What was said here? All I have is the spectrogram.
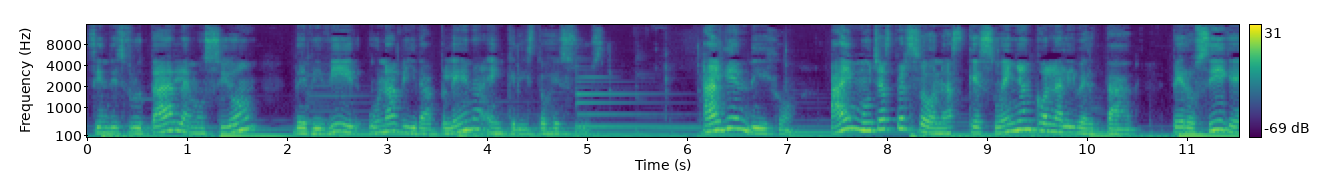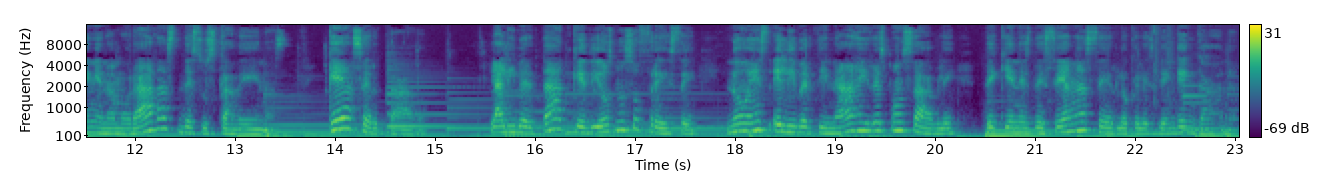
sin disfrutar la emoción de vivir una vida plena en Cristo Jesús. Alguien dijo, hay muchas personas que sueñan con la libertad, pero siguen enamoradas de sus cadenas. ¡Qué acertado! La libertad que Dios nos ofrece no es el libertinaje irresponsable de quienes desean hacer lo que les venga en gana,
